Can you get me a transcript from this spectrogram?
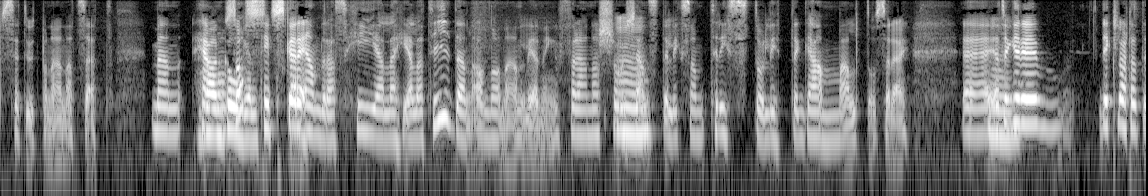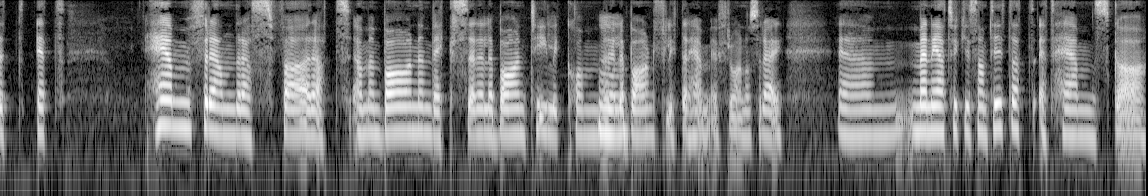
sett ut på något annat sätt. Men hemma hos oss ska det ändras hela, hela tiden av någon anledning för annars så mm. känns det liksom trist och lite gammalt och sådär. Eh, mm. Jag tycker det är, det är klart att ett, ett hem förändras för att ja, men barnen växer eller barn tillkommer mm. eller barn flyttar hemifrån och sådär. Um, men jag tycker samtidigt att ett hem ska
